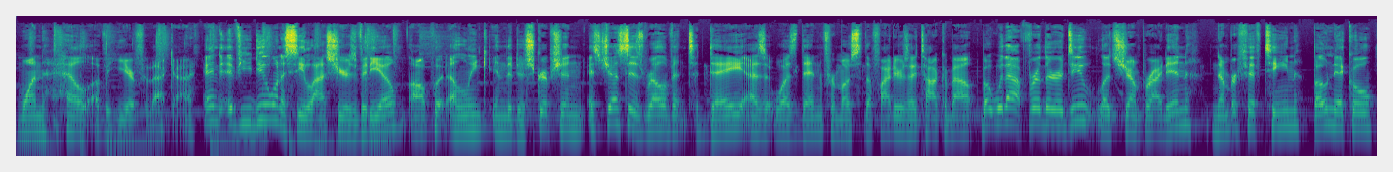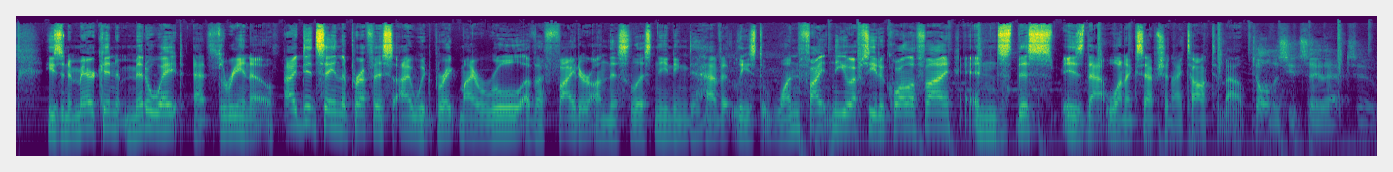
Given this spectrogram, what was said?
One hell of a year for that guy. And if you do want to see last year's video, I'll put a link in the description. It's just as relevant today as it was then for most of the fighters I talk about. But without further ado, let's jump right in. Number 15, Bo Nickal. He's an American middleweight at 3 0. I did say in the preface I would break my rule of a fighter on this list needing to have at least one fight in the UFC to qualify, and this is that one exception I talked about. Told us you'd say that too.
